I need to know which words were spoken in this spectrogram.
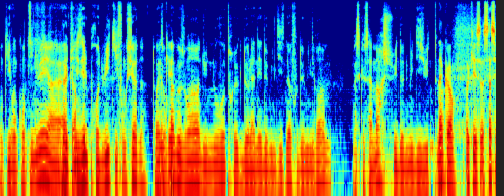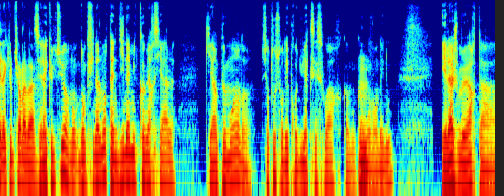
Donc ils vont continuer à, utiliser le produit qui fonctionne. Toi, ils n'ont pas besoin du nouveau truc de l'année 2019 ou 2020 parce que ça marche celui de 2018. D'accord. Ok, ça, c'est la culture là-bas. C'est la culture. Donc, donc finalement, tu as une dynamique commerciale qui est un peu moindre, surtout sur des produits accessoires comme, comme hmm. on vendait nous. Et là, je me heurte à,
